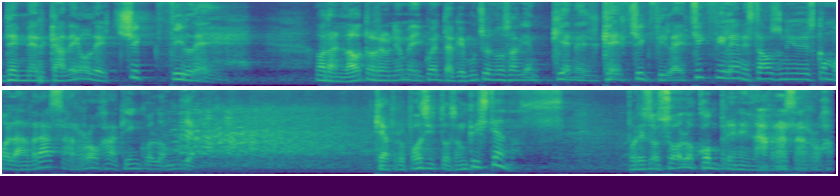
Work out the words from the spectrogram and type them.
de mercadeo de Chick-fil-A. Ahora, en la otra reunión me di cuenta que muchos no sabían quién es, qué es Chick-fil-A. Chick-fil-A en Estados Unidos es como la brasa roja aquí en Colombia. Que a propósito son cristianos. Por eso solo compren en la brasa roja.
